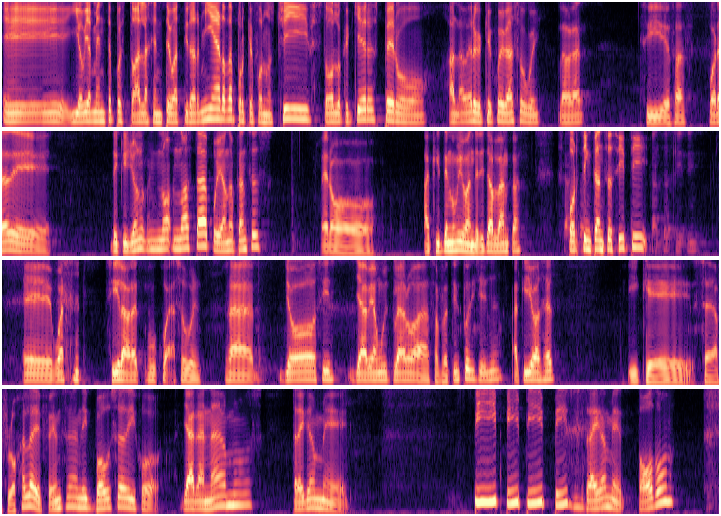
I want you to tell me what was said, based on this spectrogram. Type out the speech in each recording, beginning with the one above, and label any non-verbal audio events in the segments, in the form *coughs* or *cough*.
Eh, y obviamente, pues toda la gente va a tirar mierda porque fueron los Chiefs, todo lo que quieras, pero a la verga, qué juegazo, güey. La verdad, sí, o sea, fuera de, de que yo no, no, estaba apoyando a Kansas, pero aquí tengo mi banderita blanca. Sporting Kansas City, Kansas City. Eh, bueno, sí, la verdad, fue un juegazo, güey. O sea, yo sí ya había muy claro a San Francisco, dije, "Ya, aquí yo va a ser. Y que se afloja la defensa. Nick Bosa dijo, ya ganamos, tráigame pi, pi, pi, pi, tráigame todo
